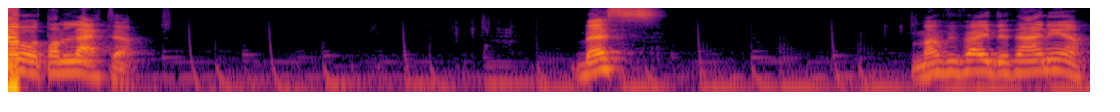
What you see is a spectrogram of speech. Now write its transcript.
هو طلعته بس ما في فايدة ثانية.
